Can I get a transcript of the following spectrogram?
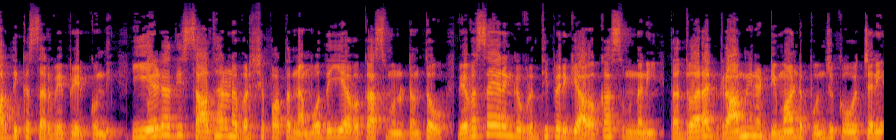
ఆర్థిక సర్వే పేర్కొంది. ఈ ఏడాది సాధారణ వర్షపాతం నమోదయ్యే అవకాశం ఉండటంతో వ్యవసాయ రంగ వృద్ధి పెరిగే అవకాశం ఉందని తద్వారా గ్రామీణ డిమాండ్ పుంజుకోవచ్చని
